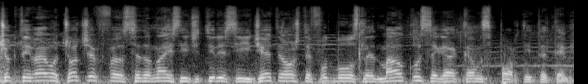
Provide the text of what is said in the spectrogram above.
Чукте Ивайло Чочев, 17.44, още футбол след малко, сега към спортните теми.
